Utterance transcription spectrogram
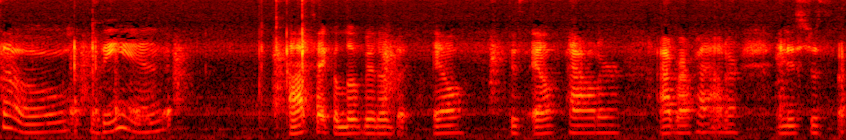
So, then I take a little bit of the e.l.f this e.l.f. powder, eyebrow powder, and it's just a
